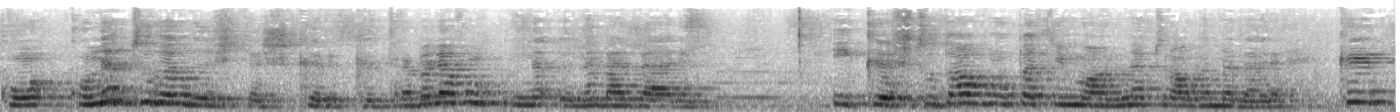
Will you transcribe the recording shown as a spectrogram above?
com, com naturalistas que, que trabalhavam na, na, Madeira e que estudavam o património natural da Madeira, quer,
